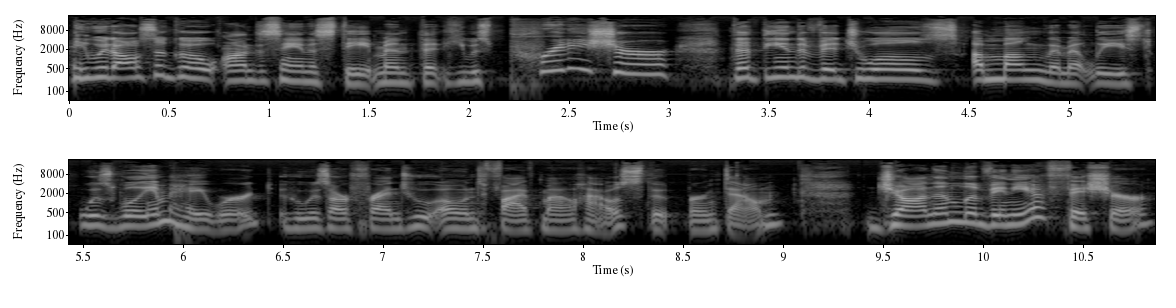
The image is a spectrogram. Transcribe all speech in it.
He would also go on to say in a statement that he was pretty sure that the individuals, among them at least, was William Hayward, who was our friend who owned Five Mile House that burnt down, John and Lavinia Fisher,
